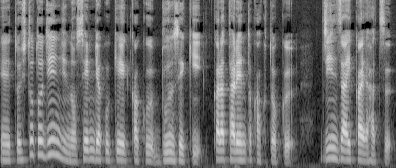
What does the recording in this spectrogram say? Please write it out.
えっ、ー、と、人と人事の戦略計画分析からタレント獲得、人材開発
